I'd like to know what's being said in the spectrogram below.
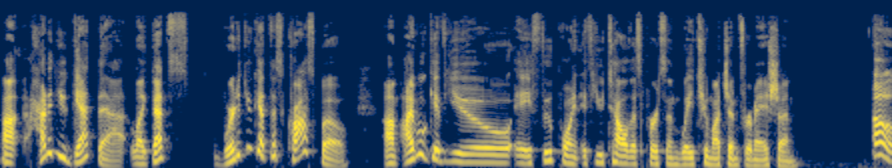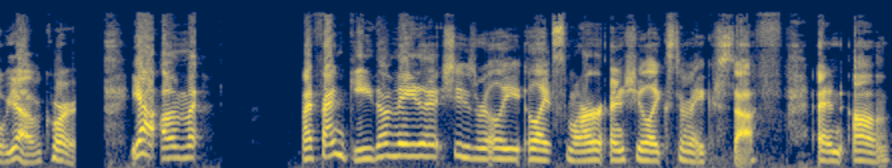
Uh, how did you get that? Like that's where did you get this crossbow? Um, I will give you a foo point if you tell this person way too much information. Oh yeah, of course. Yeah, um my, my friend Gita made it. She's really like smart and she likes to make stuff. And um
